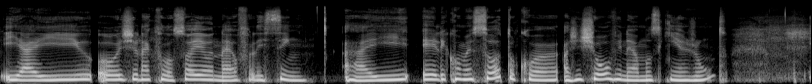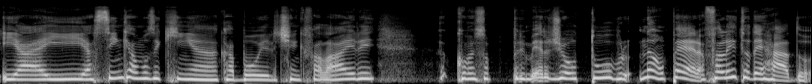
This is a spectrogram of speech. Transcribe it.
E aí, hoje o Neco falou, sou eu, né? Eu falei, sim. Aí ele começou, tocou. A, a gente ouve, né, a musiquinha junto. E aí, assim que a musiquinha acabou e ele tinha que falar, ele começou primeiro de outubro. Não, pera, falei tudo errado.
